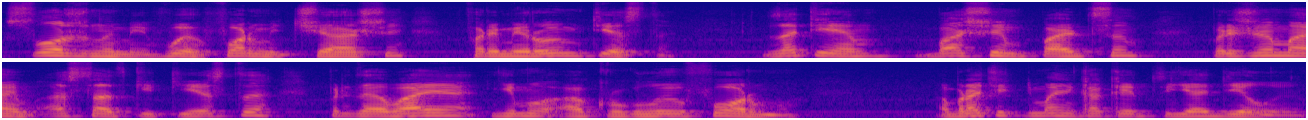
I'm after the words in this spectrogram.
сложенными в форме чаши, формируем тесто. Затем большим пальцем прижимаем остатки теста, придавая ему округлую форму. Обратите внимание, как это я делаю.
